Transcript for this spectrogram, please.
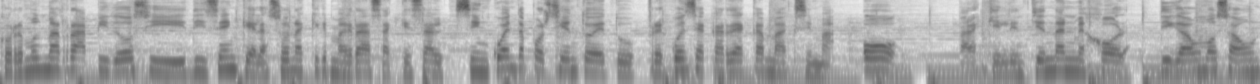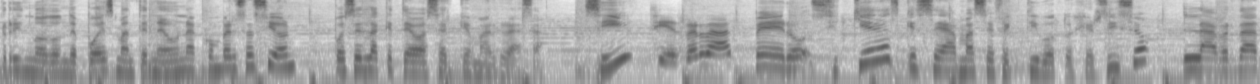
Corremos más rápido si dicen que la zona quema grasa, que es al 50% de tu frecuencia cardíaca máxima, o para que le entiendan mejor, digamos a un ritmo donde puedes mantener una conversación, pues es la que te va a hacer quemar grasa. ¿Sí? Sí, es verdad. Pero si quieres que sea más efectivo tu ejercicio, la verdad,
